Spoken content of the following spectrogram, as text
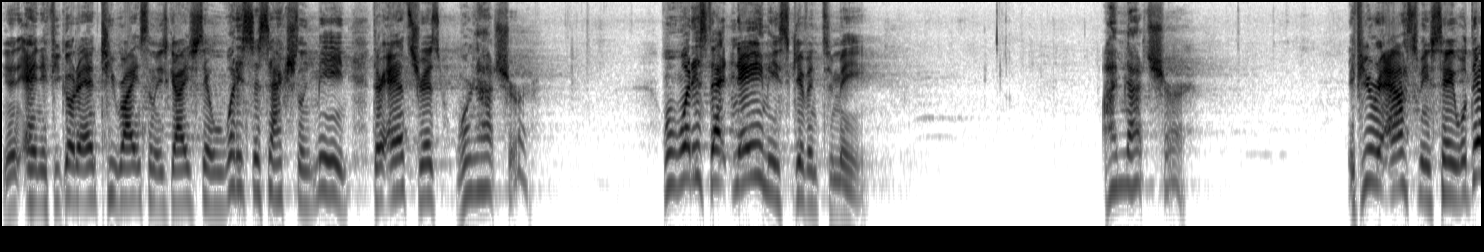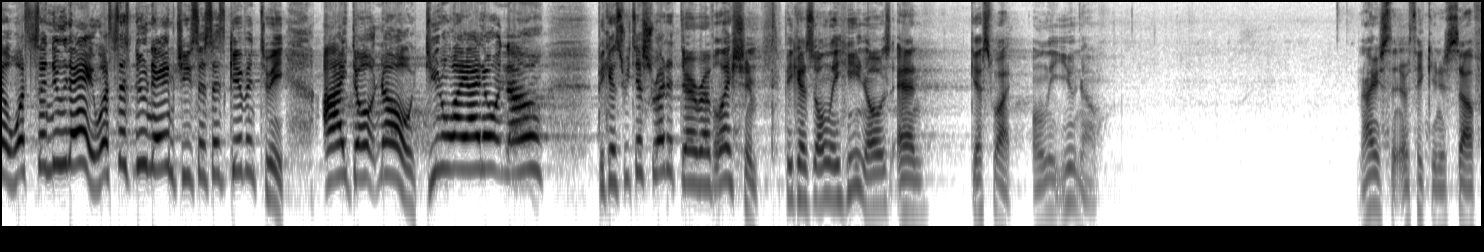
And, if you go to NT Wright and some of these guys, you say, well, what does this actually mean? Their answer is, we're not sure. Well, what is that name he's given to me? I'm not sure. If you were to ask me, say, Well, Dale, what's the new name? What's this new name Jesus has given to me? I don't know. Do you know why I don't know? Because we just read it there in Revelation. Because only He knows, and guess what? Only you know. Now you're sitting there thinking to yourself,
